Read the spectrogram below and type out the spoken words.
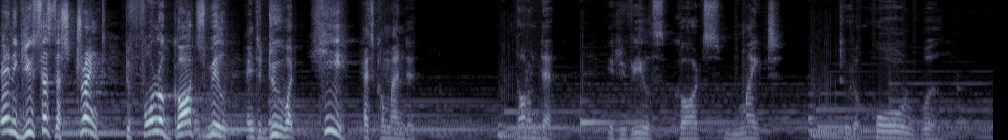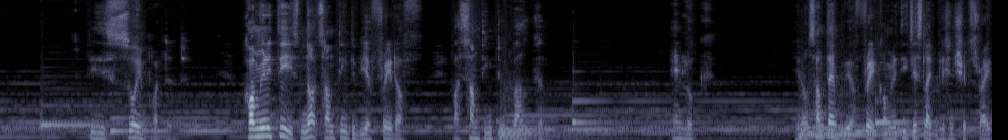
And it gives us the strength to follow God's will and to do what He has commanded. Not only that, it reveals God's might to the whole world. This is so important. Community is not something to be afraid of, but something to welcome. And look, you know, sometimes we are afraid. Community just like relationships, right?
